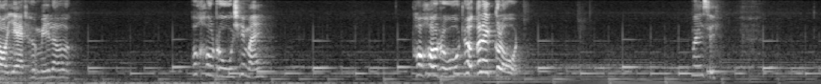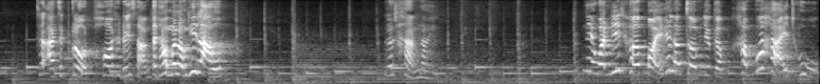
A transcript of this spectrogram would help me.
ต่อแย่เธอไม่เลิก เพราะเขารู้ใช่ไหม พอเขารู้เธอก็เลยโกรธ ไม่สิ เธออาจจะโกรธพ่อเธอด้วยซ้ำแต่เธอมาลงที่เรา แล้วถามหน่อย ในวันที่เธอปล่อยให้เราจมอยู่กับคำว่าขายถูก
